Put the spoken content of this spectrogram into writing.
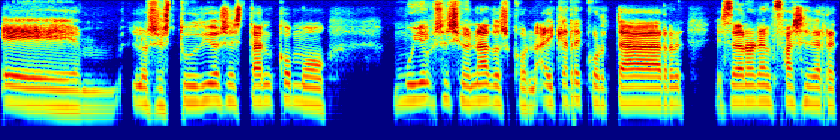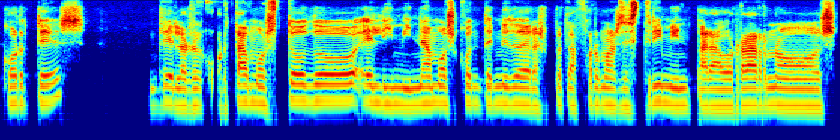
eh, los estudios están como muy obsesionados con hay que recortar, están ahora en fase de recortes, de lo recortamos todo, eliminamos contenido de las plataformas de streaming para ahorrarnos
